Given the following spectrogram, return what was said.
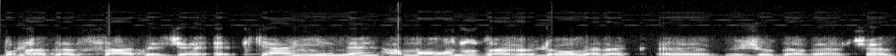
Burada sadece etken yeni ama onu da ölü olarak e, vücuda vereceğiz.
